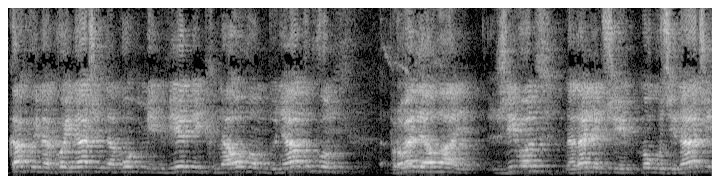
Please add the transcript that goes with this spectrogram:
Kako i na koji način da mu'min vjernik na ovom dunjaluku provede ovaj život na najljepši mogući način,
